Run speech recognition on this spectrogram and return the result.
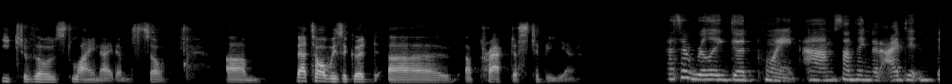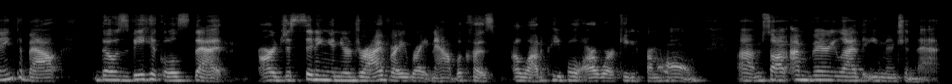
each of those line items. So um, that's always a good uh, a practice to be in. That's a really good point. Um, something that I didn't think about those vehicles that are just sitting in your driveway right now because a lot of people are working from home. Um, so I'm very glad that you mentioned that.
